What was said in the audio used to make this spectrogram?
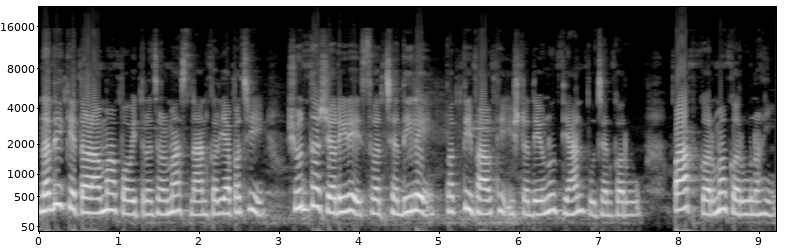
નદી કે તળાવમાં પવિત્ર જળમાં સ્નાન કર્યા પછી શુદ્ધ શરીરે સ્વચ્છ દિલે ભક્તિભાવથી ઈષ્ટદેવનું ધ્યાન પૂજન કરવું. પાપ કર્મ કરવું નહીં,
